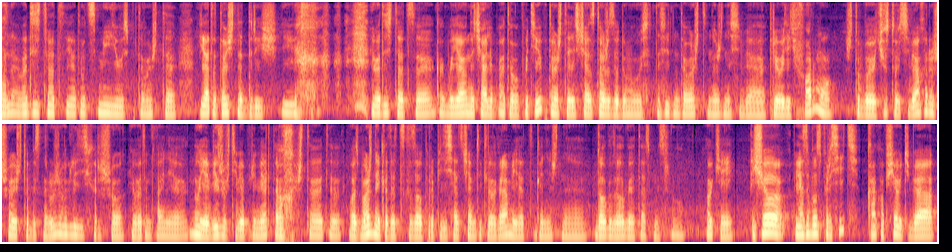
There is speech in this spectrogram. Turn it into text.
Ну да, в этой ситуации я тут смеюсь, потому что я-то точно дрищ. И, и в этой ситуации как бы я в начале этого пути, потому что я сейчас тоже задумываюсь относительно того, что нужно себя приводить в форму, чтобы чувствовать себя хорошо и чтобы снаружи выглядеть хорошо. И в этом плане, ну, я вижу в тебе пример того, что это возможно. И когда ты сказал про 50 с чем-то килограмм, я, конечно, долго-долго это осмысливал. Окей. Еще я забыл спросить, как вообще у тебя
